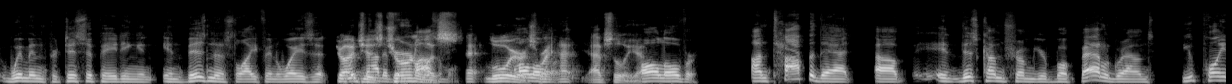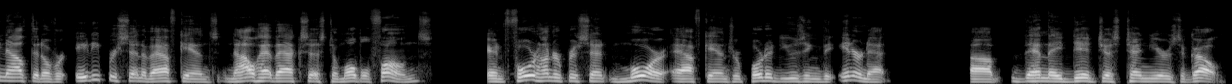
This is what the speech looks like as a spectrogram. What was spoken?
women participating in, in business life in ways that judges, journalists, eh, lawyers, right? Absolutely, yeah. all over. On top of that, uh, it, this comes from your book Battlegrounds. You point out that over 80% of Afghans now have access to mobile phones, and 400% more Afghans reported using the internet uh, than they did just 10 years ago.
